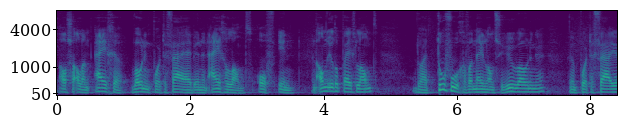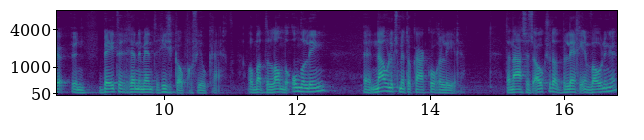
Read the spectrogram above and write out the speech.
als ze al een eigen woningportefeuille hebben in hun eigen land of in een ander Europees land, door het toevoegen van Nederlandse huurwoningen hun portefeuille een beter rendement-risicoprofiel krijgt. Omdat de landen onderling eh, nauwelijks met elkaar correleren. Daarnaast is het ook zo dat beleggen in woningen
